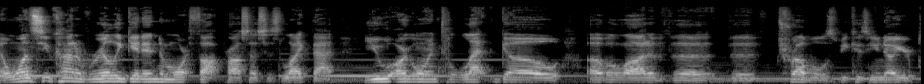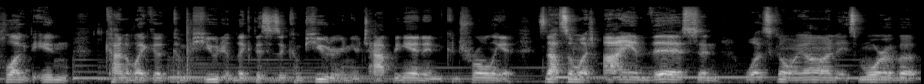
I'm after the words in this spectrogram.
and once you kind of really get into more thought processes like that, you are going to let go of a lot of the the troubles because you know you're plugged in kind of like a computer, like this is a computer and you're tapping in and controlling it. It's not so much I am this and what's going on. It's more of a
